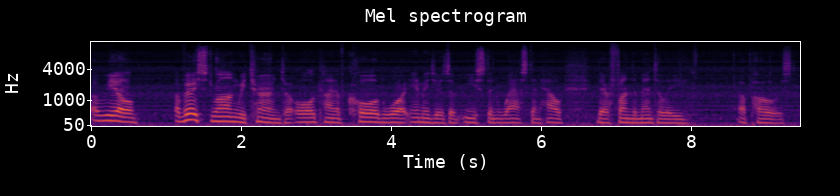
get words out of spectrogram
a real, a very strong return to old kind of Cold War images of East and West and how they're fundamentally opposed.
